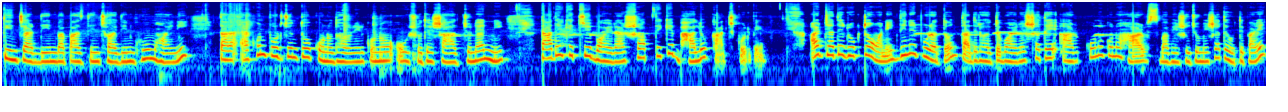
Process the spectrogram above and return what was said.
তিন চার দিন বা পাঁচ দিন, ছয় দিন ঘুম হয়নি তারা এখন পর্যন্ত কোনো ধরনের কোনো ঔষধের সাহায্য নেননি। তাদের ক্ষেত্রে বহেরা সব থেকে ভালো কাজ করবে। আর যাদের রোগটা অনেক দিনের পুরাতন, তাদের হয়তো বয়রার সাথে আর কোনো কোনো হার্বস বা ভেষজ মেশাতে হতে পারে।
